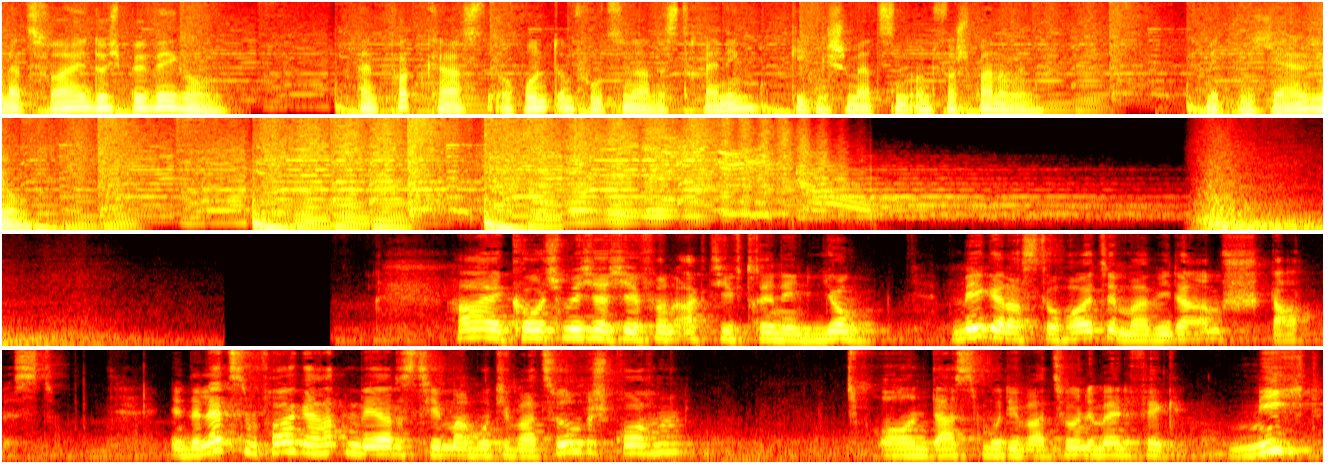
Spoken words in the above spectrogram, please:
Schmerzfrei durch Bewegung. Ein Podcast rund um funktionales Training gegen Schmerzen und Verspannungen. Mit Michael Jung. Hi, Coach Michael hier von Aktivtraining Jung. Mega, dass du heute mal wieder am Start bist. In der letzten Folge hatten wir ja das Thema Motivation besprochen und dass Motivation im Endeffekt nicht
